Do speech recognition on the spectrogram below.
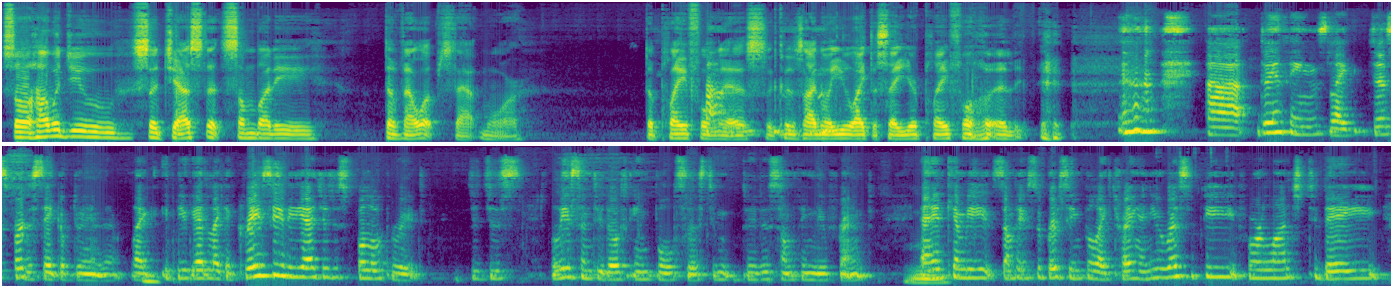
So, how would you suggest that somebody develops that more? The playfulness, because I know you like to say you're playful. And, uh, doing things like just for the sake of doing them. Like if you get like a crazy idea, you just follow through it. You just listen to those impulses to, to do something different. And it can be something super simple like trying a new recipe for lunch today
